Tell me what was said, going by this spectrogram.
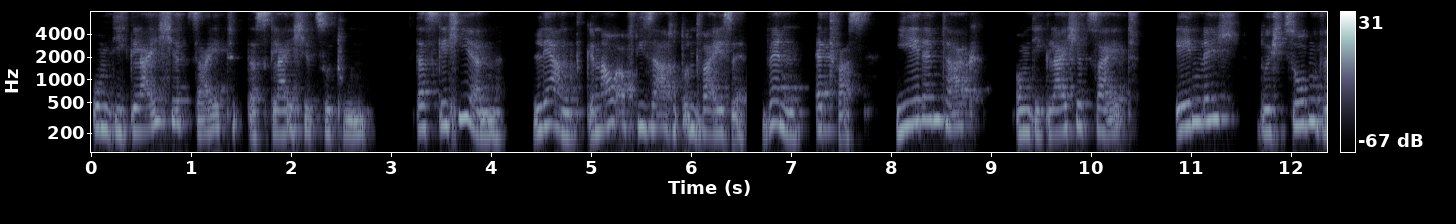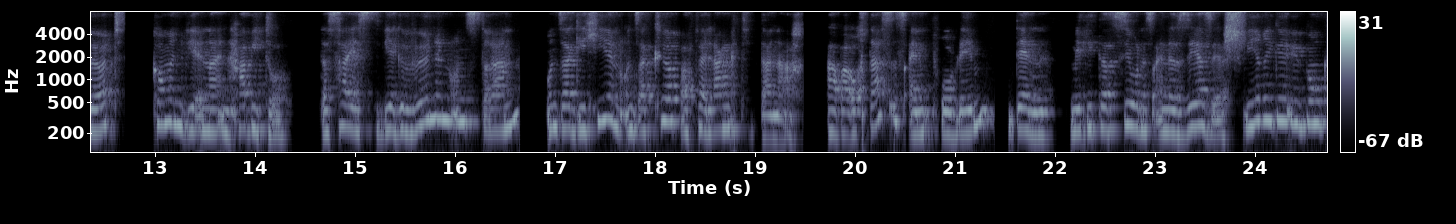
um die gleiche Zeit das Gleiche zu tun. Das Gehirn lernt genau auf diese Art und Weise, wenn etwas jeden Tag um die gleiche Zeit ähnlich durchzogen wird, kommen wir in ein Habito. Das heißt, wir gewöhnen uns dran, unser Gehirn, unser Körper verlangt danach. Aber auch das ist ein Problem, denn Meditation ist eine sehr, sehr schwierige Übung.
